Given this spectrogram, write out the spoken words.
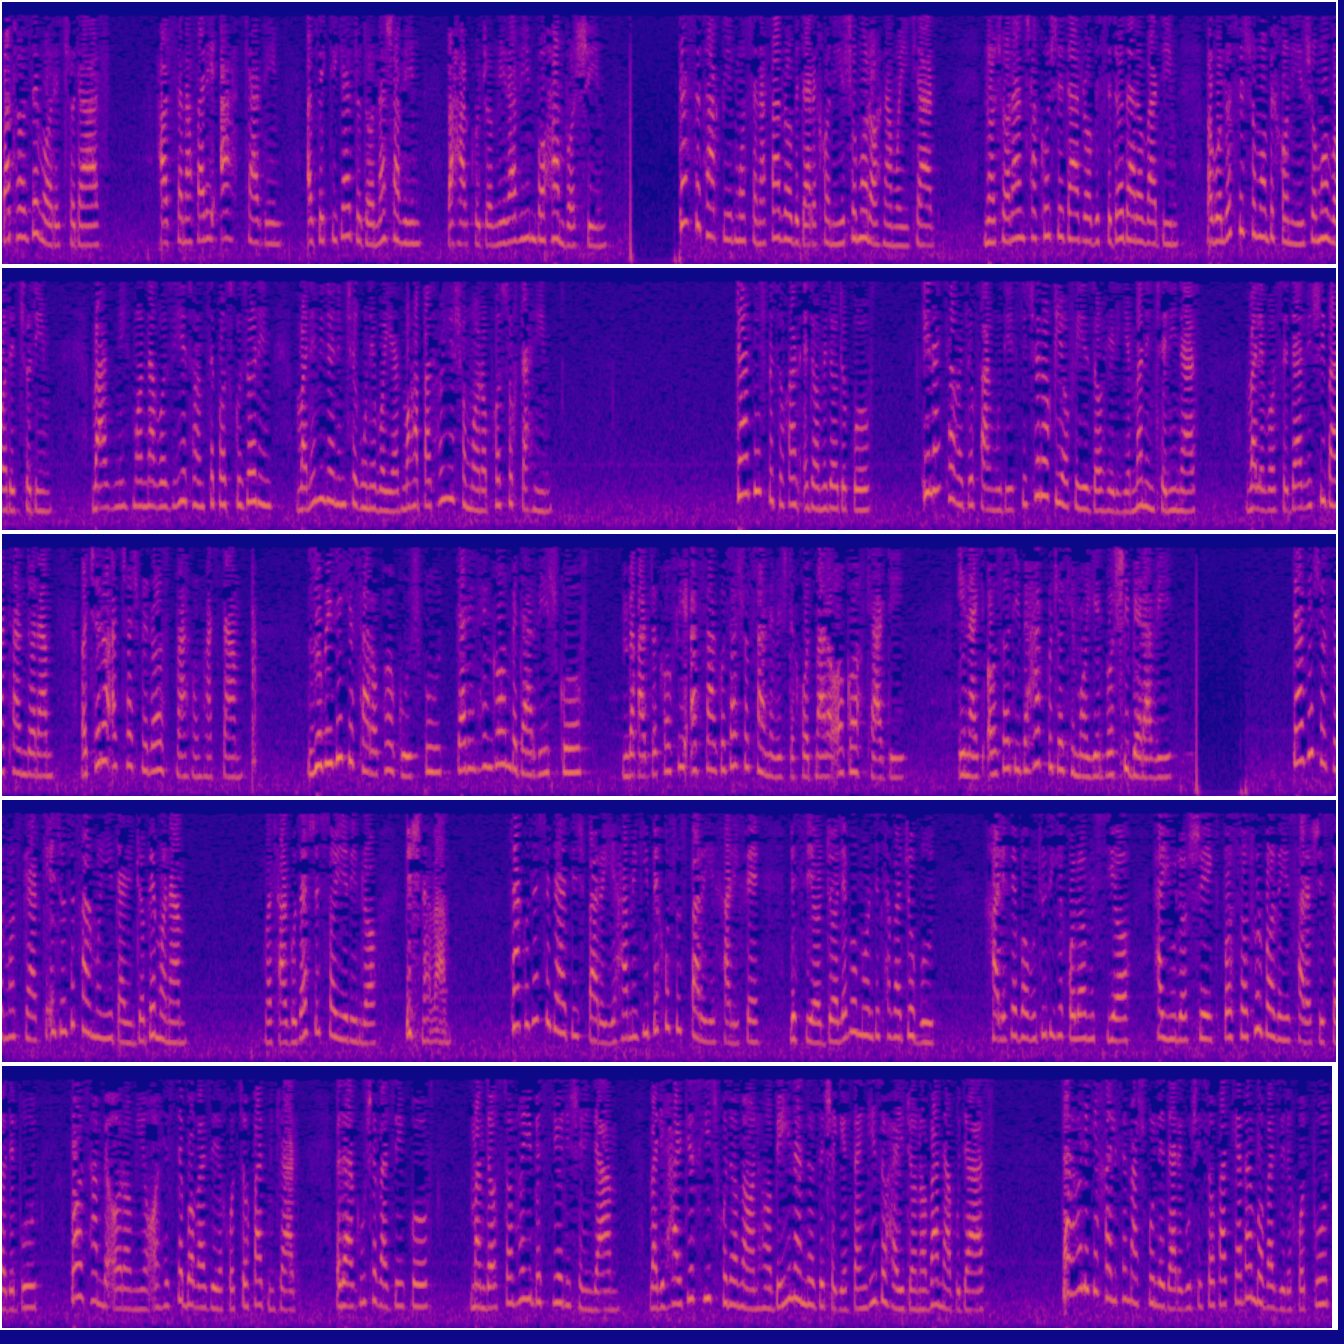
و تازه وارد شده است هر سه نفری عهد کردیم از یکدیگر جدا نشویم و هر کجا می رویم با هم باشیم. دست تقدیر ما سه نفر را به در خانه شما راهنمایی کرد. ناچارن چکش در را به صدا درآوردیم و با لطف شما به خانه شما وارد شدیم و از میهمان نوازیتان سپاس گذاریم و نمی‌دانیم چگونه باید محبتهای شما را پاسخ دهیم. درویش به سخن ادامه داد و گفت اینک توجه فرمودید که چرا قیافه ظاهری من این چنین است و لباس درویشی بر تن دارم و چرا از چشم راست محروم هستم؟ زبیده که سراپا گوش بود در این هنگام به درویش گفت به قدر کافی از سرگذشت و سرنوشت خود مرا آگاه کردی. اینک آزادی به هر کجا که مایل باشی بروی. درویش التماس کرد که اجازه فرمایید در اینجا بمانم و سرگذشت سایرین را بشنوم. سرگذشت درویش برای همگی به خصوص برای خلیفه بسیار جالب و مورد توجه بود. خلیفه با وجودی که غلام سیاه هیولا شکل با ساتور بالای سرش ایستاده بود باز هم به آرامی و آهسته با وزیر خود صحبت می‌کرد و در گوش وزیر گفت من داستانهای بسیاری شنیدم ولی هرگز هیچ کدام آنها به این اندازه شگفتانگیز و هیجانآور نبوده است. در حالی که خلیفه مشغول در گوشی صحبت کردن با وزیر خود بود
